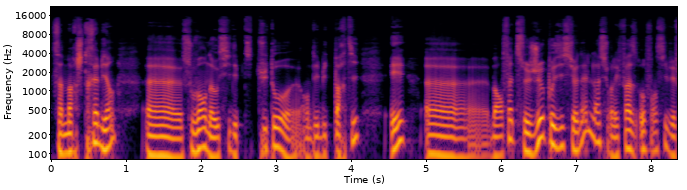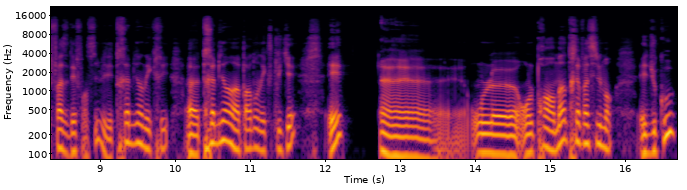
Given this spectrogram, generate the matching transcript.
Ça marche très bien. Euh, souvent, on a aussi des petits tutos euh, en début de partie. Et euh, bah en fait, ce jeu positionnel là sur les phases offensives et phases défensives, il est très bien écrit, très bien pardon expliqué. Et euh, on le on le prend en main très facilement. Et du coup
